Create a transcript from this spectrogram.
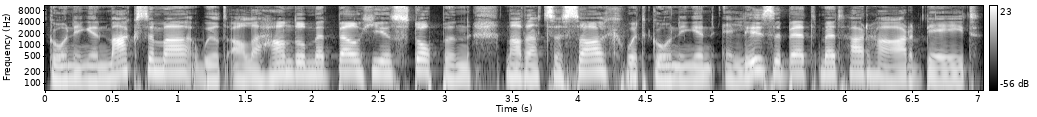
Koningin Maxima wil alle handel met België stoppen nadat ze zag wat koningin Elizabeth met haar haar deed.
